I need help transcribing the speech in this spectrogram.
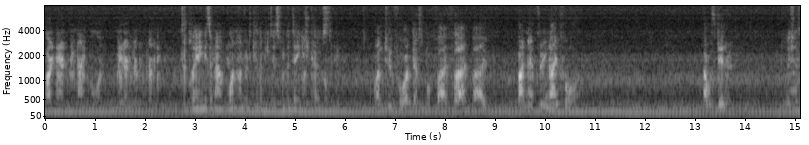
Partnair 394, radar service terminated. The plane is about 100 kilometers from the Danish coast. 124 decimal five five by Partnair 394. How was dinner? Delicious.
